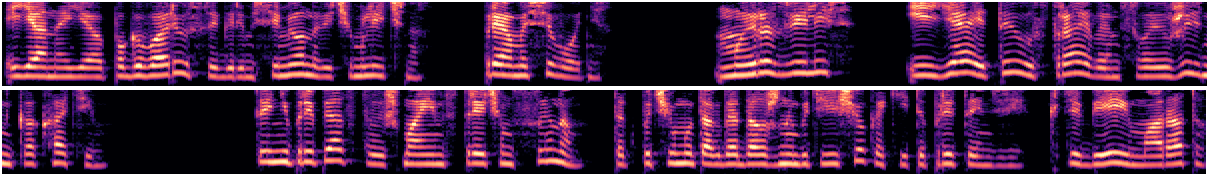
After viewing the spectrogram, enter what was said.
Яна, я поговорю с Игорем Семеновичем лично, прямо сегодня. Мы развелись, и я, и ты устраиваем свою жизнь, как хотим. Ты не препятствуешь моим встречам с сыном, так почему тогда должны быть еще какие-то претензии к тебе и Марату?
